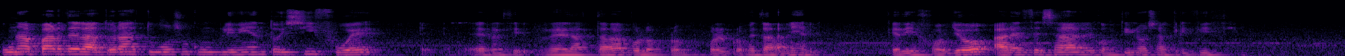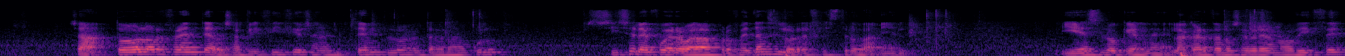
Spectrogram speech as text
Una parte de la Torah tuvo su cumplimiento y sí fue eh, redactada por, los, por el profeta Daniel, que dijo, yo haré cesar el continuo sacrificio. O sea, todo lo referente a los sacrificios en el templo, en el tabernáculo, sí se le fue revelado a los profetas y lo registró Daniel. Y es lo que en la carta a los hebreos nos dice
